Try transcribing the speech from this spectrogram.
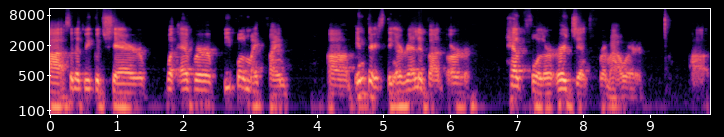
uh, so that we could share whatever people might find um, interesting or relevant or helpful or urgent from our uh,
